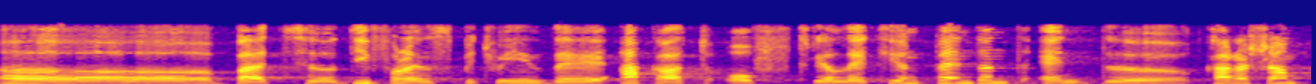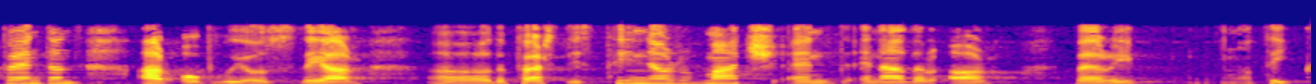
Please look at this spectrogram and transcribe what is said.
uh, but uh, difference between the agate of Trialetian pendant and the Karashamb pendant are obvious. They are uh, the first is thinner much and another are very thick.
